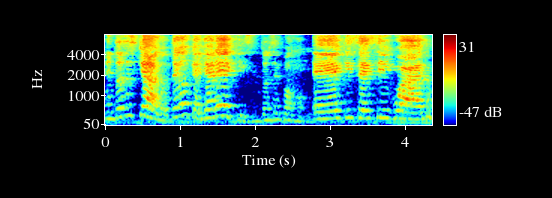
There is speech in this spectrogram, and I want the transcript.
Entonces, ¿qué hago? Tengo que hallar x. Entonces pongo x es igual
